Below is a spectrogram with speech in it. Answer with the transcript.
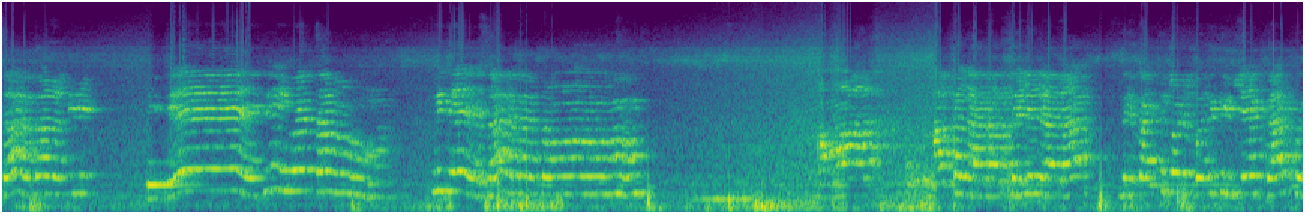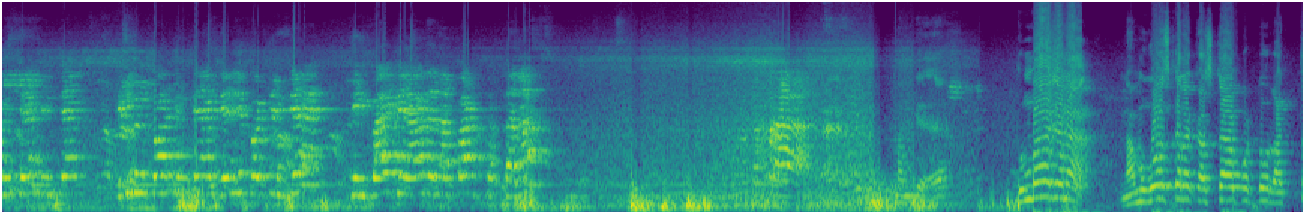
సాగాలి. ఇదే ಕಾರ್ ಕೊಡುತ್ತೆ ನಿಂತೆ ಕೋರ್ಟ್ ಇದೆ ಡೆಲ್ಲಿ ಕೊಟ್ಟಿದ್ದೆ ನಿನ್ ಬಾಯ್ಗೆ ಯಾವ್ದನ್ನ ಪಾಠಿಸ್ತಾನ ನಮಗೆ ತುಂಬಾ ಜನ ನಮಗೋಸ್ಕರ ಕಷ್ಟಪಟ್ಟು ರಕ್ತ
